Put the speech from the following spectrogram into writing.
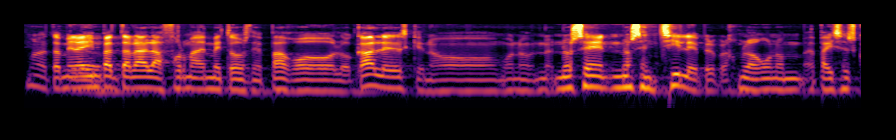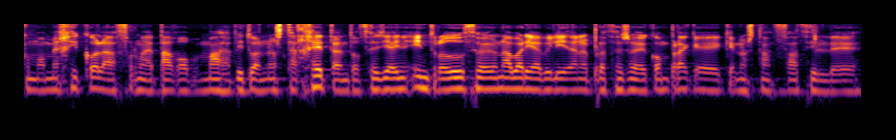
Bueno, también ahí impactará la forma de métodos de pago locales, que no, bueno, no, no sé, no sé en Chile, pero por ejemplo en algunos países como México la forma de pago más habitual no es tarjeta, entonces ya in- introduce una variabilidad en el proceso de compra que, que no es tan fácil de...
